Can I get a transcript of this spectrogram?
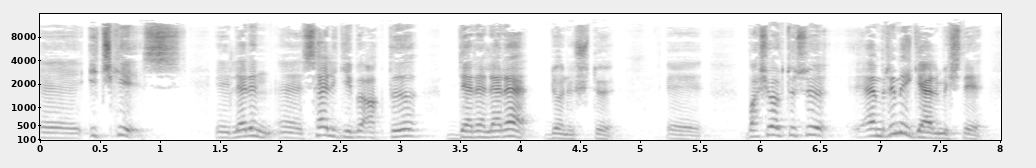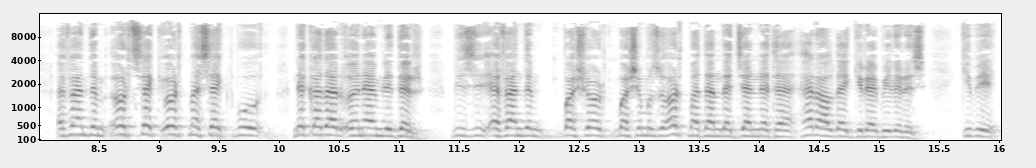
e, içki lerin e, sel gibi aktığı derelere dönüştü. E, başörtüsü emri mi gelmişti? Efendim örtsek örtmesek bu ne kadar önemlidir. Biz efendim başört, başımızı örtmeden de cennete herhalde girebiliriz gibi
